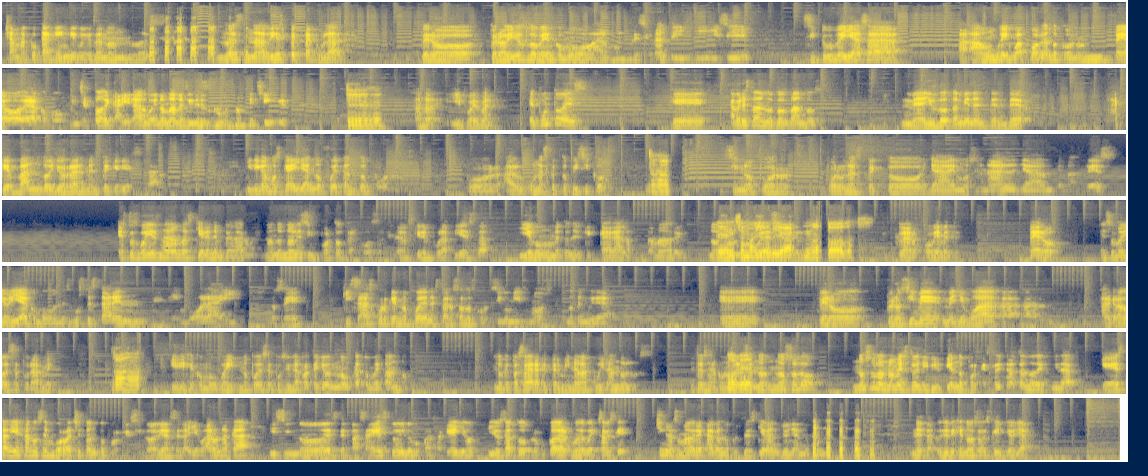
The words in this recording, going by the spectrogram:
chamaco caguengue, güey. O sea, no, no, es, no es nadie espectacular. Pero, pero ellos lo ven como algo impresionante. Y, y- y si, si tú veías a, a, a un güey guapo hablando con un feo, era como acto de caridad, güey. No mames, y dices como, no me chingues. Sí. Ajá, y pues bueno, el punto es que haber estado en los dos bandos me ayudó también a entender a qué bando yo realmente quería estar. Y digamos que a ella no fue tanto por, por un aspecto físico, Ajá. sino por, por un aspecto ya emocional, ya de madurez. Estos güeyes nada más quieren empedar, güey. No, no, no les importa otra cosa. Nada más quieren pura fiesta. Y llega un momento en el que caga la puta madre, güey. No- no en su mayoría, no todos. Claro, obviamente. Pero en su mayoría, como les gusta estar en, en- en bola y no sé, quizás porque no pueden estar solos consigo mismos, no tengo idea. Eh, pero, pero sí me, me llevó a- a- al- al grado de saturarme Ajá. y dije como, güey, no puede ser posible. Aparte yo nunca tomé tanto. Lo que pasaba era que terminaba cuidándolos. Entonces era como, güey, o sea, Ok. no, no solo no solo no me estoy divirtiendo porque estoy tratando de cuidar que esta vieja no se emborrache tanto porque si no ya se la llevaron acá y si no este pasa esto y luego pasa aquello y yo estaba todo preocupado, como de, güey, ¿sabes qué? Chingan a su madre, hagan lo que ustedes quieran, yo ya me voy. Neta, yo dije, no, ¿sabes qué? Yo ya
